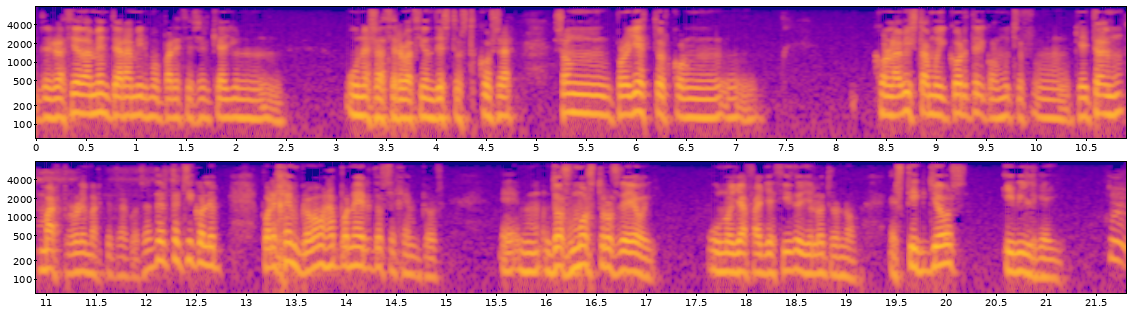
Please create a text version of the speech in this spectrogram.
desgraciadamente ahora mismo parece ser que hay una exacerbación de estas cosas. Son proyectos con, con la vista muy corta y con muchos mm, que traen más problemas que otra cosa. Entonces este chico, le, por ejemplo, vamos a poner dos ejemplos, eh, dos monstruos de hoy uno ya fallecido y el otro no. Steve Jobs y Bill Gates. Hmm.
